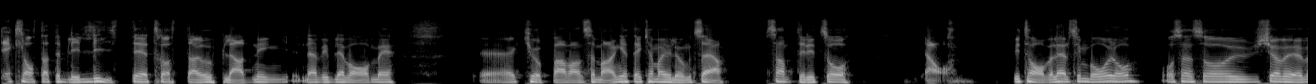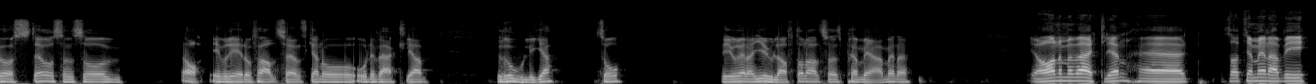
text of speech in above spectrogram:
det är klart att det blir lite tröttare uppladdning när vi blev av med eh, cupavancemanget. Det kan man ju lugnt säga. Samtidigt så, ja, vi tar väl Helsingborg då och sen så kör vi över Öster och sen så ja, är vi redo för allsvenskan och, och det verkliga roliga. Så det är ju redan julafton, allsvensk premiär menar jag. Ja, nej men verkligen. Eh, så att jag menar, vi,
